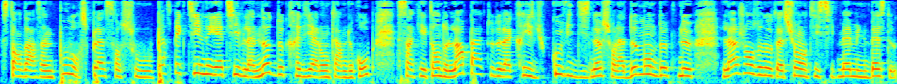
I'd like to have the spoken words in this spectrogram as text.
Standard Poor's place sous perspective négative la note de crédit à long terme du groupe, s'inquiétant de l'impact de la crise du Covid-19 sur la demande de pneus. L'agence de notation anticipe même une baisse de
